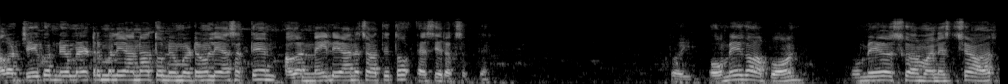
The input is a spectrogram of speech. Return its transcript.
अगर जे को न्यूमिनेटर में ले आना तो न्यूमिनेटर में ले आ सकते हैं। अगर नहीं ले आना चाहते तो ऐसे रख सकते हैं। तो omega upon omega square minus चार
